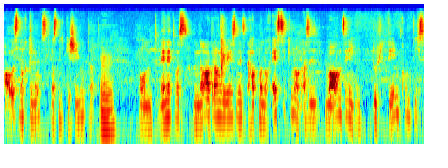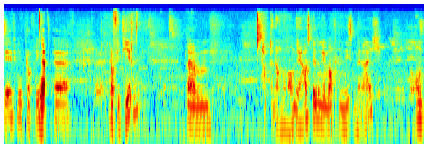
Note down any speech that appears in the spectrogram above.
alles noch genutzt, was nicht geschimmelt hat. Mhm. Und wenn etwas nah dran gewesen ist, hat man noch Essig gemacht. Also wahnsinnig. Und durch den konnte ich sehr viel Profit, ja. äh, profitieren. Ähm, habe dann auch noch andere Ausbildungen gemacht in diesem Bereich. Und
